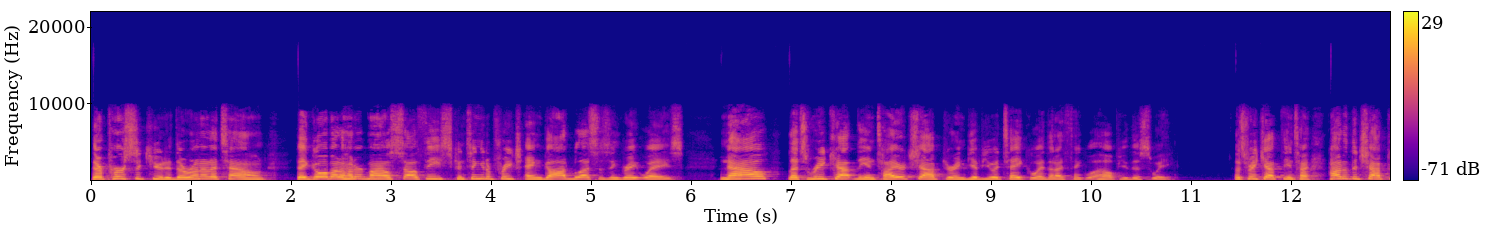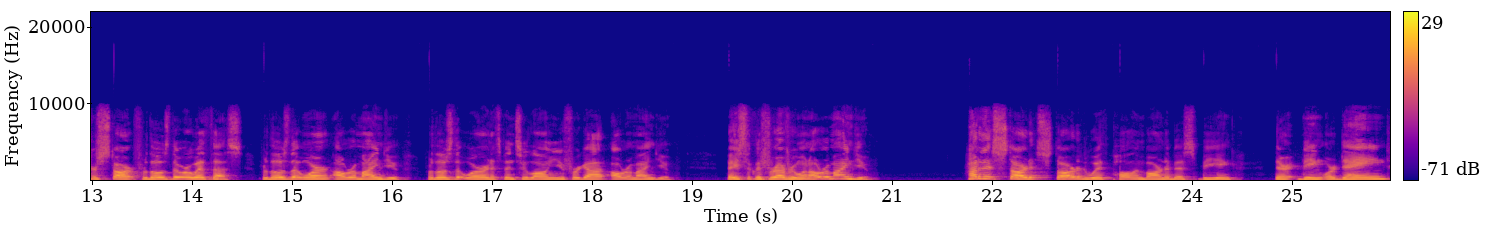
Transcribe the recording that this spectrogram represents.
They're persecuted, they're run out of town. They go about 100 miles southeast, continue to preach, and God blesses in great ways. Now, let's recap the entire chapter and give you a takeaway that I think will help you this week. Let's recap the entire. How did the chapter start for those that were with us? For those that weren't, I'll remind you. For those that were and it's been too long you forgot, I'll remind you. Basically, for everyone, I'll remind you. How did it start? It started with Paul and Barnabas being they're being ordained,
